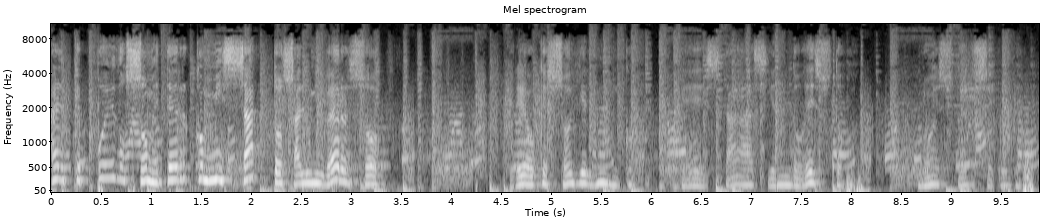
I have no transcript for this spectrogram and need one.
al que puedo someter con mis actos al universo. Creo que soy el único que está haciendo esto. No estoy seguro.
